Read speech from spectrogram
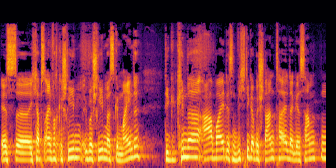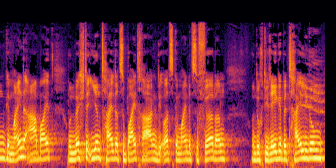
ist, äh, ich habe es einfach geschrieben, überschrieben als Gemeinde. Die Kinderarbeit ist ein wichtiger Bestandteil der gesamten Gemeindearbeit und möchte ihren Teil dazu beitragen, die Ortsgemeinde zu fördern und durch die rege Beteiligung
